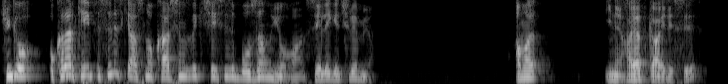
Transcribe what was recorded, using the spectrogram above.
Çünkü o, o kadar keyiflisiniz ki aslında o karşınızdaki şey sizi bozamıyor o an. Sizi ele geçiremiyor. Ama yine hayat gailesi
